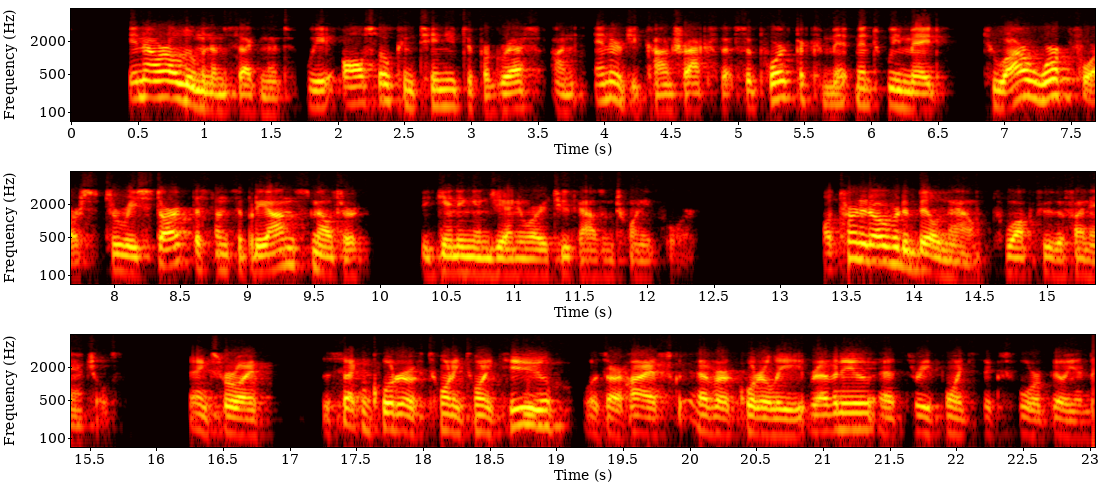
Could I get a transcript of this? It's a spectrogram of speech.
In our aluminum segment, we also continue to progress on energy contracts that support the commitment we made to our workforce to restart the San Ciprián smelter beginning in January 2024. I'll turn it over to Bill now to walk through the financials. Thanks, Roy. The second quarter of 2022 was our highest ever quarterly revenue at $3.64 billion.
